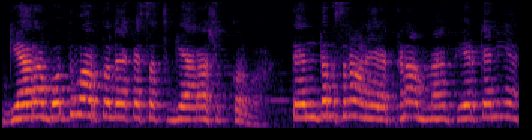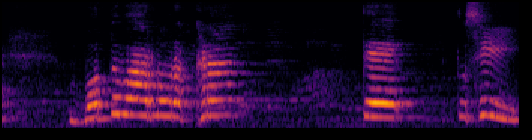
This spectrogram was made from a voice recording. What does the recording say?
11 ਬੁੱਧਵਾਰ ਤੋਂ ਲੈ ਕੇ ਸੱਚ 11 ਸ਼ੁੱਕਰਵਾਰ। ਤਿੰਨ ਦਿਨ ਸਰਾਣੇ ਰੱਖਣਾ, ਮੈਂ ਫੇਰ ਕਹਿੰਦੀ ਆ ਬੁੱਧਵਾਰ ਨੂੰ ਰੱਖਣਾ ਤੇ ਤੁਸੀਂ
